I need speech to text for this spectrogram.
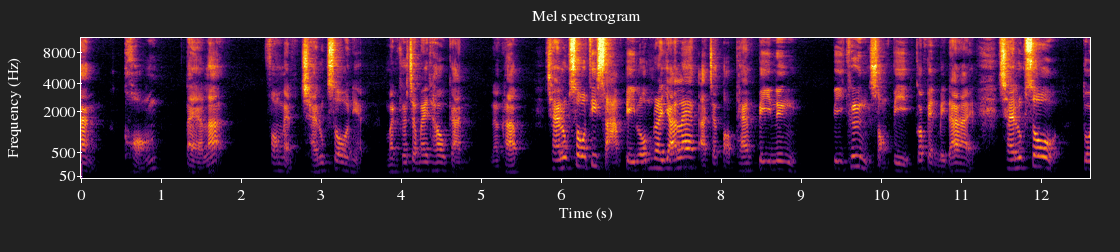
างของแต่ละฟอร์แมตแชร์ลูกโซ่เนี่ยมันก็จะไม่เท่ากันนะครับ แชร์ลูกโซ่ที่ 3 ปีล้มระยะแรกอาจจะตอบแทนปีหนึ่งปีครึ่ง 2 ปีก็เป็นไปได้ แชร์ลูกโซ่ตัว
